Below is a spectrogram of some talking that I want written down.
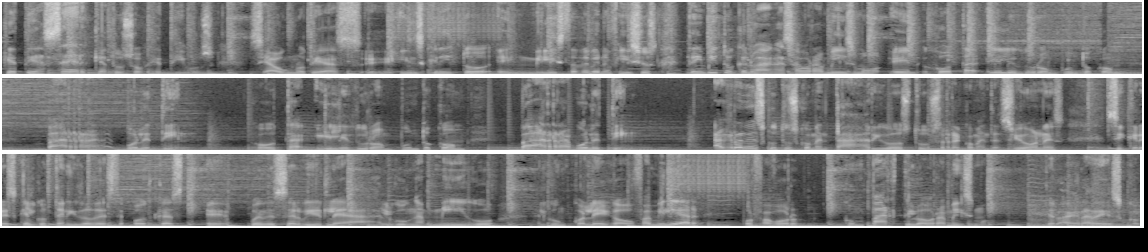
que te acerque a tus objetivos. Si aún no te has eh, inscrito en mi lista de beneficios, te invito a que lo hagas ahora mismo en jlduron.com barra boletín. jlduron.com barra boletín. Agradezco tus comentarios, tus recomendaciones. Si crees que el contenido de este podcast eh, puede servirle a algún amigo, algún colega o familiar, por favor, compártelo ahora mismo. Te lo agradezco.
